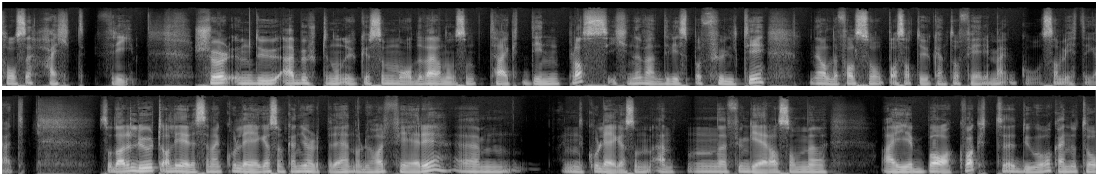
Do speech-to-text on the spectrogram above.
ta seg helt fri. Sjøl om du er borte noen uker, så må det være noen som tar din plass, ikke nødvendigvis på fulltid, men i alle fall såpass at du kan ta ferie med god samvittighet. Så da er det lurt å alliere seg med en kollega som kan hjelpe deg når du har ferie. Um, en kollega som enten fungerer som eh, ei bakvakt. Du òg kan jo ta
